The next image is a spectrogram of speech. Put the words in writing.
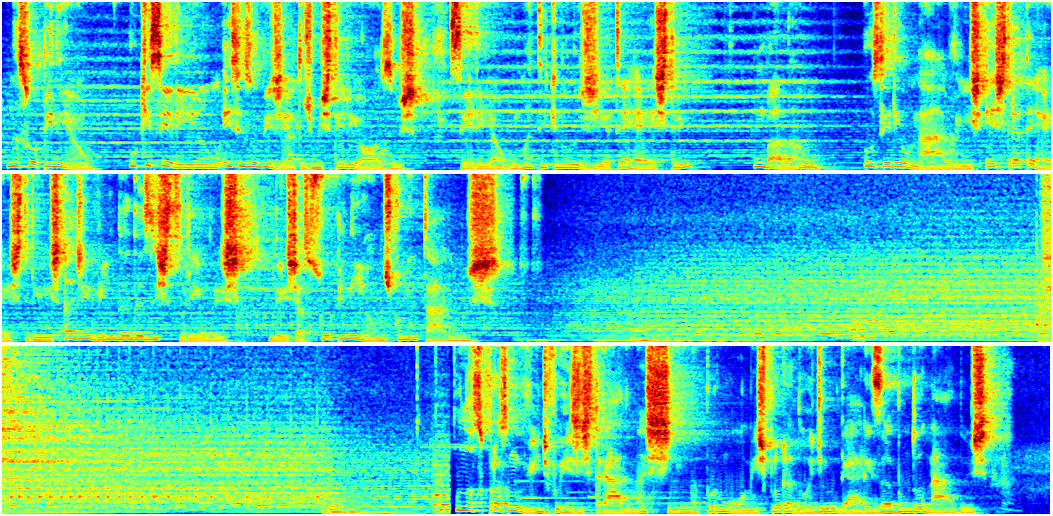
Na sua opinião, o que seriam esses objetos misteriosos? Seria alguma tecnologia terrestre? Um balão? Ou seriam naves extraterrestres advindas das estrelas? Deixe a sua opinião nos comentários. O nosso próximo vídeo foi registrado na China por um homem explorador de lugares abandonados.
